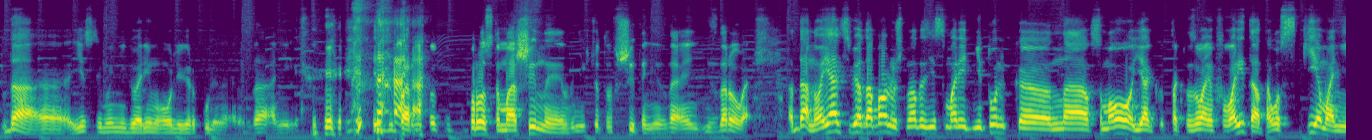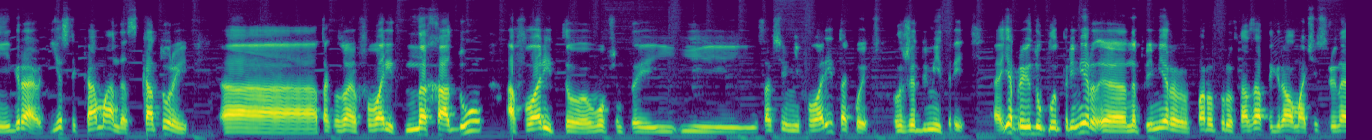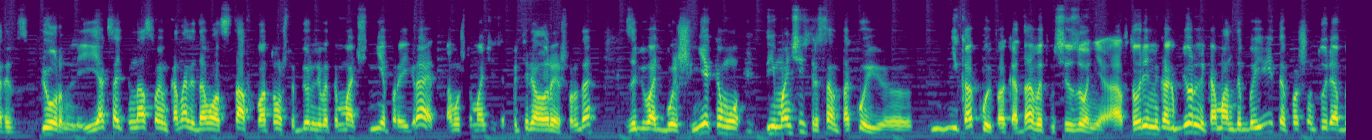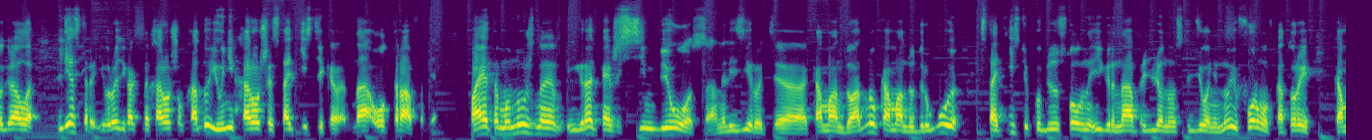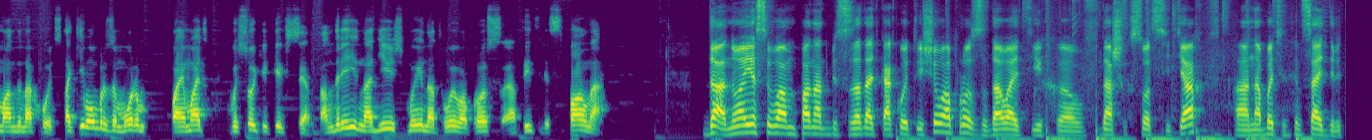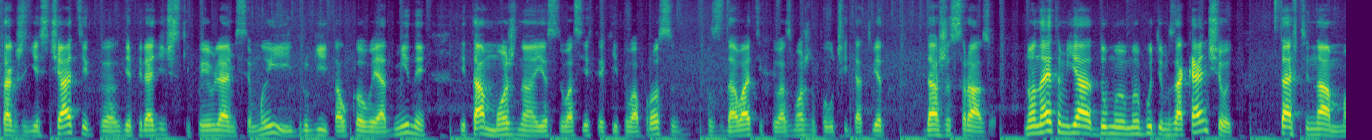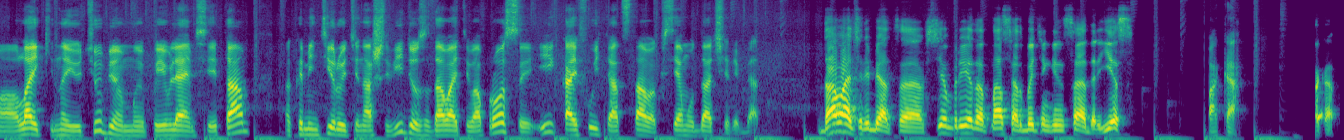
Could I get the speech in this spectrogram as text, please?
Да, э, если мы не говорим о Ливерпуле, наверное, да, они просто машины, в них что-то вшито, не знаю, нездоровое. Да, но я от себя добавлю, что надо здесь смотреть не только на самого, я так называемого фаворита, а того, с кем они играют. Если команда, с которой так называемый фаворит на ходу, а фаворит, э, в общем-то, и, и совсем не фаворит такой, Лже-Дмитрий. Я приведу пример. Э, например, пару туров назад играл Манчестер Юнайтед с Бернли. И я, кстати, на своем канале давал ставку о том, что Бернли в этом матче не проиграет, потому что Манчестер потерял Решфорда, забивать больше некому. Да и Манчестер сам такой, э, никакой пока, да, в этом сезоне. А в то время как Бернли, команда боевитая, в прошлом туре обыграла Лестер, и вроде как на хорошем ходу, и у них хорошая статистика на Олд Траффорде. Поэтому нужно играть, конечно, симбиоз, анализировать э, команду одну, команду другую, статистику, безусловно, игр на определенном стадионе, ну и форму, в которой команды находятся. Таким образом можем поймать высокий коэффициент. Андрей, надеюсь, мы на твой вопрос ответили сполна. Да, ну а если вам понадобится задать какой-то еще вопрос, задавайте их э, в наших соцсетях. А, на Betting Insider также есть чатик, э, где периодически появляемся мы и другие толковые админы. И там можно, если у вас есть какие-то вопросы, задавать их и, возможно, получить ответ даже сразу. Но ну, а на этом, я думаю, мы будем заканчивать. Ставьте нам э, лайки на YouTube, мы появляемся и там. Комментируйте наши видео, задавайте вопросы и кайфуйте от ставок. Всем удачи, ребят! Давайте, ребят, всем привет от нас и от Betting Insider. Yes. Пока. Пока.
